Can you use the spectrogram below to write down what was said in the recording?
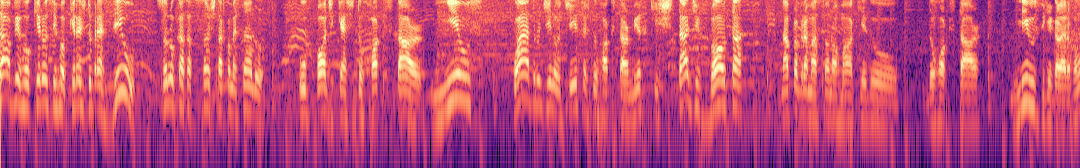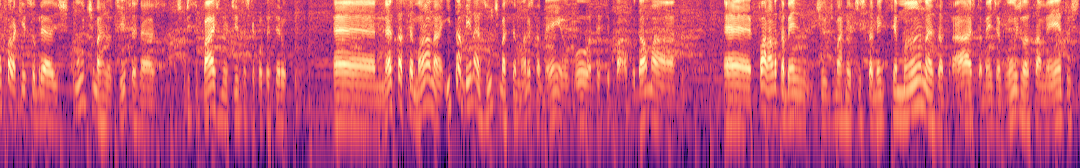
Salve roqueiros e roqueiras do Brasil! Sou Lucas Assunção, está começando o podcast do Rockstar News, quadro de notícias do Rockstar Music que está de volta na programação normal aqui do, do Rockstar Music, galera. Vamos falar aqui sobre as últimas notícias, né? As, principais notícias que aconteceram é, nessa semana e também nas últimas semanas também. Eu vou antecipar, vou dar uma é, falaram também de, de umas notícias também de semanas atrás, também de alguns lançamentos.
